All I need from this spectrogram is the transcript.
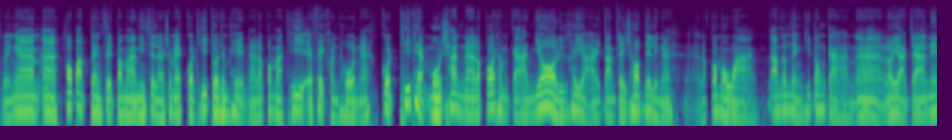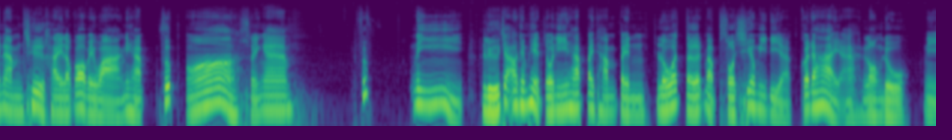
สวยงาม อะ พอปรับแต่งเสร็จประมาณนี้เสร็จแล้วใช่ไหมกดที่ตัวเทมเพลตนะ แล้วก็มาที่ Effect Control นะ กดที่แท็บ Motion นะ แล้วก็ทำการย่อหรือขยายตามใจชอบได้เลยนะ แล้วก็มาวางตามตำแหน่งที่ต้องการ อ่า เราอยากจะแนะนำชื่อใครแล้วก็ไปวางนี่ครับ ฟึบ อ๋อ สวยงาม ฟึบ นี่ หรือจะเอาเทมเพลตตัวนี้ครับ ไปทำเป็น lower third แบบโซเชียลมีเดียก็ได้ อะ ลองดู นี่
